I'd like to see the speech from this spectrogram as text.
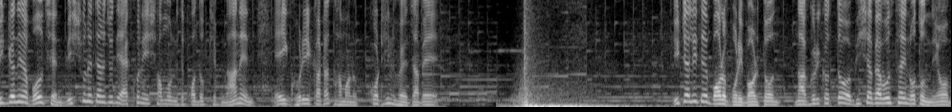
বিজ্ঞানীরা বলছেন বিশ্ব নেতারা যদি এখন এই সমন্বিত পদক্ষেপ না নেন, এই ঘড়ির কাঁটা থামানো কঠিন হয়ে যাবে। ইটালিতে বড় পরিবর্তন, নাগরিকত্ব ও ভিসা ব্যবস্থায় নতুন নিয়ম।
